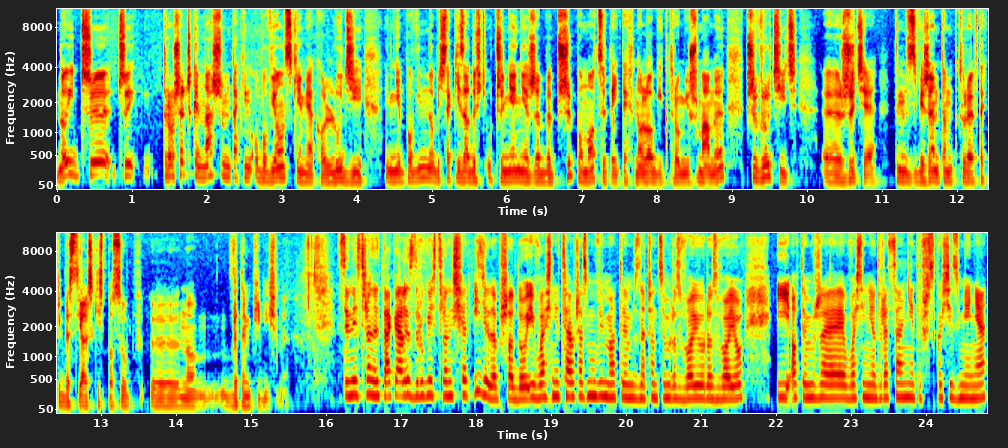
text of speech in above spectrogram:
No i czy, czy troszeczkę naszym takim obowiązkiem jako ludzi nie powinno być takie zadośćuczynienie, żeby przy pomocy tej technologii, którą już mamy, przywrócić e, życie tym zwierzętom, które w taki bestialski sposób e, no, wytępiliśmy. Z jednej strony tak, ale z drugiej strony świat idzie do przodu i właśnie cały czas mówimy o tym znaczącym rozwoju, rozwoju i o tym, że właśnie nieodwracalnie to wszystko się zmienia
